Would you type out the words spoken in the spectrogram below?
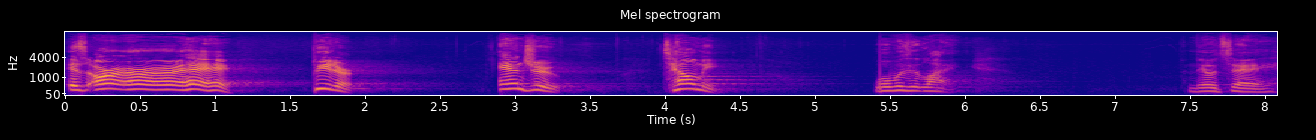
is, all right, all right, all right hey, hey, Peter, Andrew, tell me, what was it like? And they would say,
